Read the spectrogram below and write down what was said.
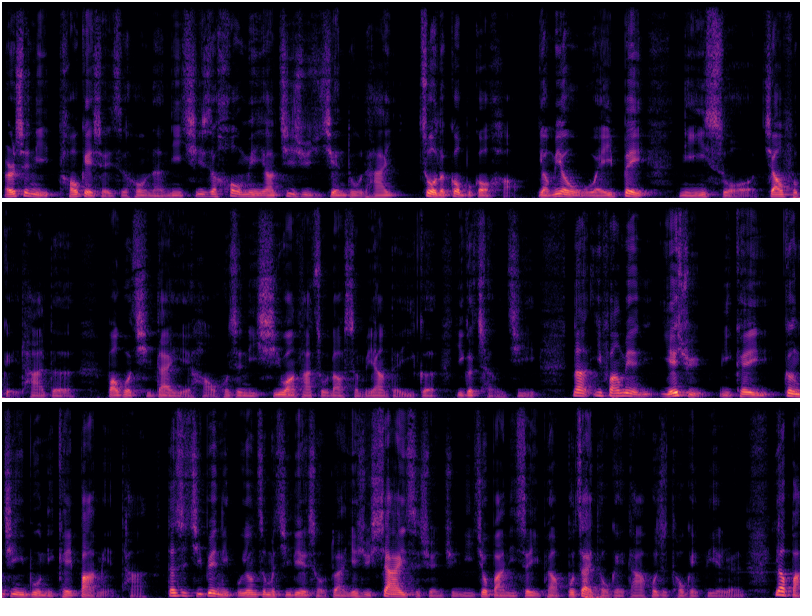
而是你投给谁之后呢，你其实后面要继续去监督他做得够不够好，有没有违背你所交付给他的。包括期待也好，或是你希望他做到什么样的一个一个成绩。那一方面，也许你可以更进一步，你可以罢免他。但是，即便你不用这么激烈手段，也许下一次选举你就把你这一票不再投给他，或者投给别人。要把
